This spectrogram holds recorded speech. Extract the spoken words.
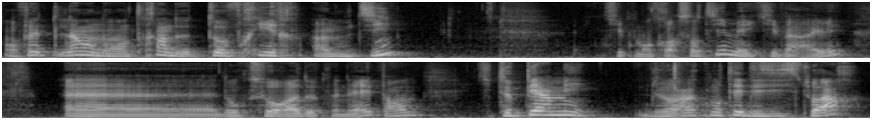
en fait, là, on est en train de t'offrir un outil qui n'est pas encore sorti, mais qui va arriver. Euh, donc Sora d'OpenAI, par exemple, qui te permet de raconter des histoires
